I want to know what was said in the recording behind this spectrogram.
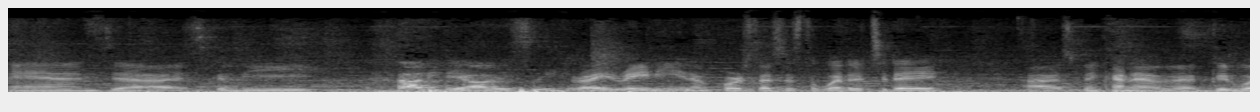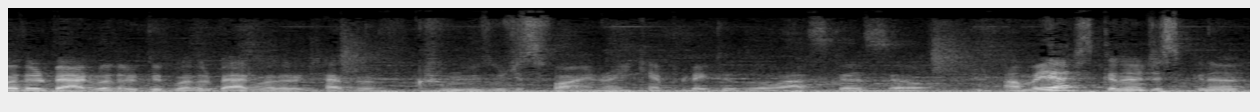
and uh, it's gonna be cloudy day, obviously, right? Rainy, and of course that's just the weather today. Uh, it's been kind of a good weather, bad weather, good weather, bad weather type of cruise, which is fine, right? You can't predict it with Alaska. So, um, but yeah, just gonna just gonna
